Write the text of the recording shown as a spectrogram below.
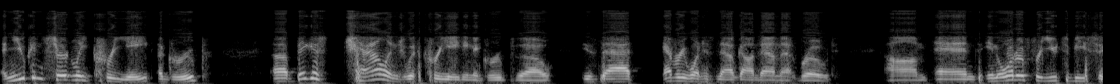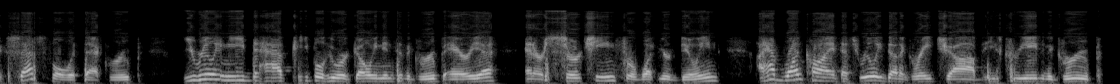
and you can certainly create a group. Uh, biggest challenge with creating a group, though, is that everyone has now gone down that road. Um, and in order for you to be successful with that group, you really need to have people who are going into the group area and are searching for what you're doing. I have one client that's really done a great job. He's created a group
